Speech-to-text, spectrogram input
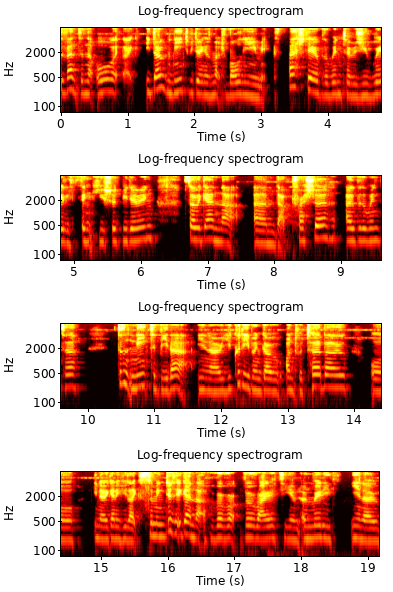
events. And they're all like, you don't need to be doing as much volume, especially over the winter, as you really think you should be doing. So again, that, um, that pressure over the winter doesn't need to be that. You know, you could even go onto a turbo or, you know, again, if you like swimming, just again, that variety and, and really, you know,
